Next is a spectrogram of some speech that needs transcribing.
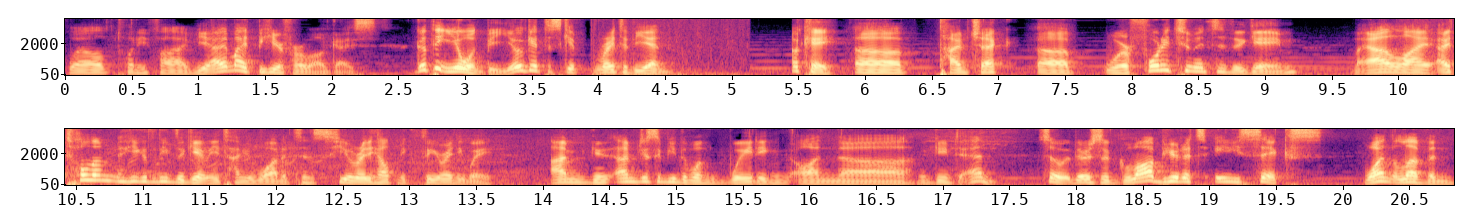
12, 25. Yeah, I might be here for a while, guys. Good thing you won't be. You'll get to skip right to the end. Okay, uh, time check. Uh, we're 42 minutes into the game. My ally, I told him he could leave the game anytime he wanted, since he already helped me clear anyway. I'm I'm just gonna be the one waiting on uh, the game to end. So there's a glob here that's 86, 111,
